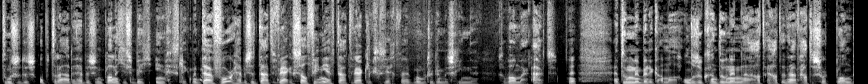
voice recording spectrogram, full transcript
toen ze dus optraden, hebben ze hun plannetjes een beetje ingeslikt. Maar daarvoor hebben ze daadwerkelijk. Salvini heeft daadwerkelijk gezegd: we, we moeten er misschien eh, gewoon maar uit. Hè? En toen eh, ben ik allemaal onderzoek gaan doen en eh, had, had inderdaad had een soort plan B.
